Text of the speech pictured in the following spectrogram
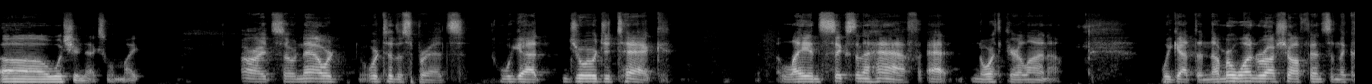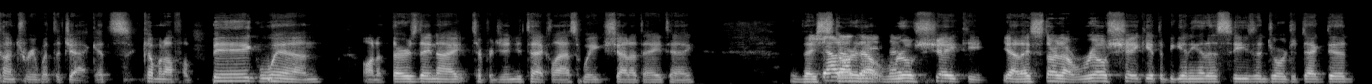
Uh, what's your next one, Mike? All right. So now we're we're to the spreads. We got Georgia Tech laying six and a half at North Carolina. We got the number one rush offense in the country with the Jackets coming off a big win on a Thursday night to Virginia Tech last week. Shout out to Ate. They Shout started out, out real shaky. Yeah, they started out real shaky at the beginning of this season. Georgia Tech did.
